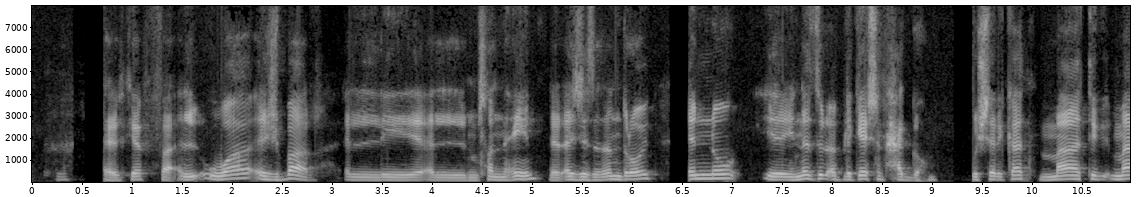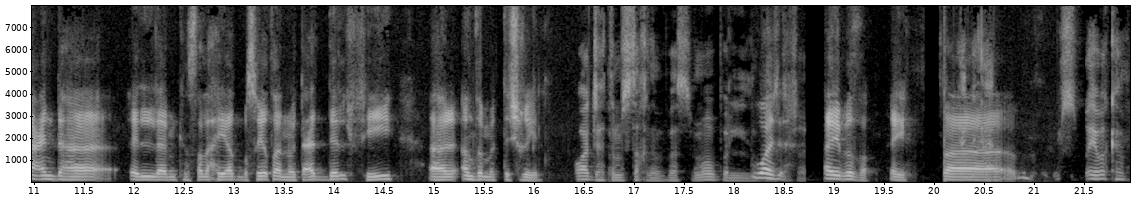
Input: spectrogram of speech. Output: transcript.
عرفت كيف؟ واجبار اللي المصنعين للأجهزة Android إنه ينزلوا application حقهم. والشركات ما تج... ما عندها إلا يمكن صلاحيات بسيطة إنه تعدل في آه، أنظمة التشغيل. واجهة المستخدم بس مو بال واجهه أي بالضبط أي. ف يعني أيوه كم؟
